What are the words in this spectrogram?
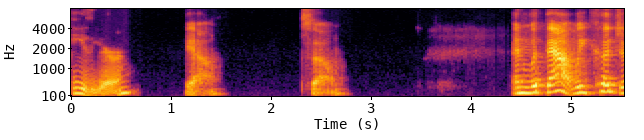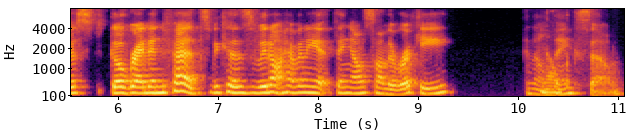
easier. Yeah. So, and with that, we could just go right into feds because we don't have anything else on the rookie. I don't nope. think so.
